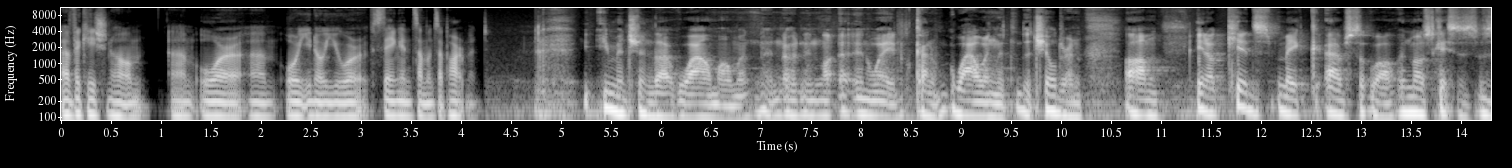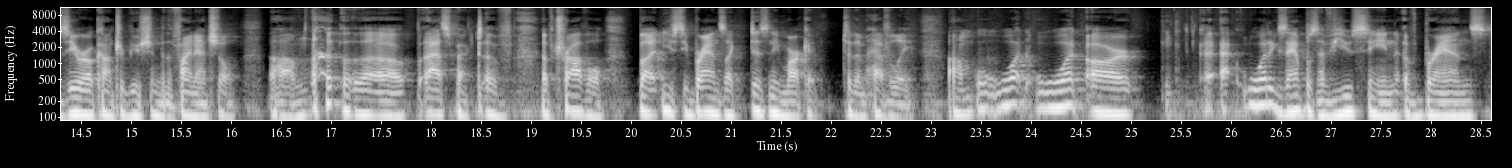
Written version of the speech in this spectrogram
a vacation home um, or um, or you know you were staying in someone's apartment. You mentioned that wow moment, in, in, in a way, kind of wowing the, the children. Um, you know, kids make absolute well, in most cases, zero contribution to the financial um, uh, aspect of of travel. But you see brands like Disney market to them heavily. Um, what what are uh, what examples have you seen of brands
